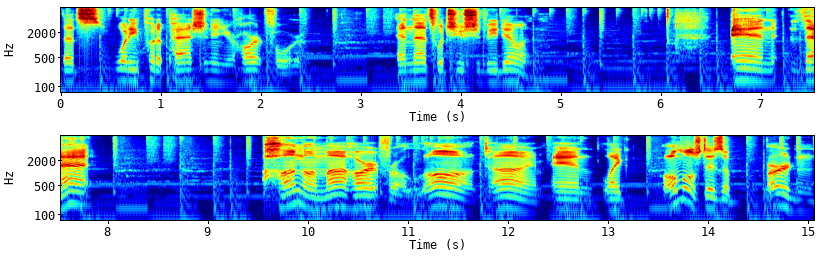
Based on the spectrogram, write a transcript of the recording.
That's what He put a passion in your heart for. And that's what you should be doing. And that hung on my heart for a long time and like almost as a burden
